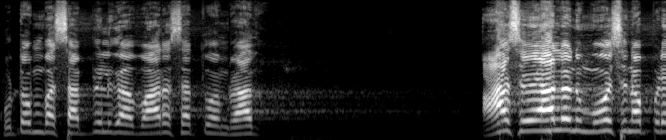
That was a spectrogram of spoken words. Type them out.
కుటుంబ సభ్యులుగా వారసత్వం రాదు. ఆశయాలను మోసినప్పుడే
